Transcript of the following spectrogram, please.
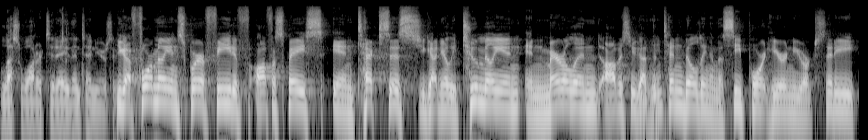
less water today than 10 years ago. You got 4 million square feet of office space in Texas. You got nearly 2 million in Maryland. Obviously, you got mm-hmm. the Tin Building and the Seaport here in New York City.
